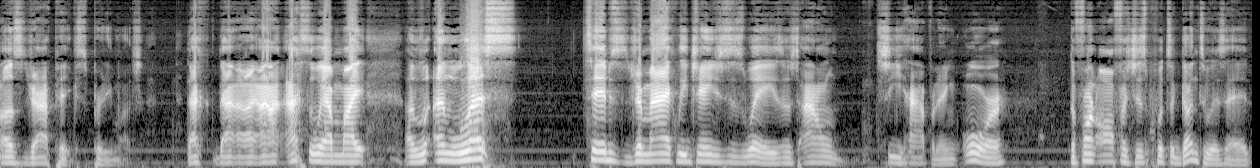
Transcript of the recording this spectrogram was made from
us draft picks pretty much. That that I, I, that's the way I might unless Thibs dramatically changes his ways, which I don't see happening, or the front office just puts a gun to his head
